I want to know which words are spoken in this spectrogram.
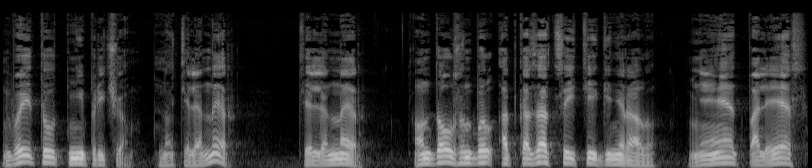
вы тут ни при чем. Но Теленер... Теленер... Он должен был отказаться идти к генералу. Нет, полез,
